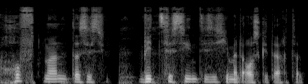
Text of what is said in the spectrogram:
hofft man, dass es Witze sind, die sich jemand ausgedacht hat.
